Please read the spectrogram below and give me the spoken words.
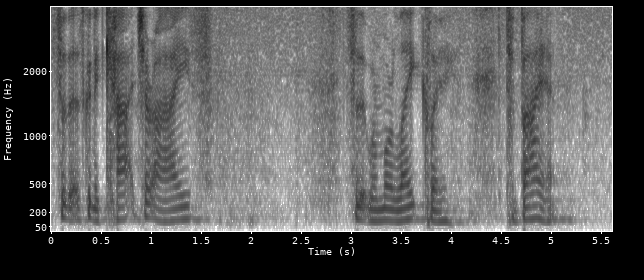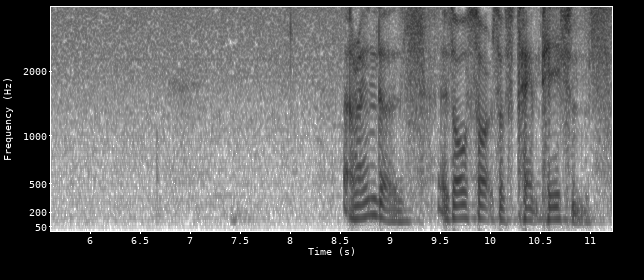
so that it's going to catch our eyes, so that we're more likely to buy it. Around us is all sorts of temptations,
